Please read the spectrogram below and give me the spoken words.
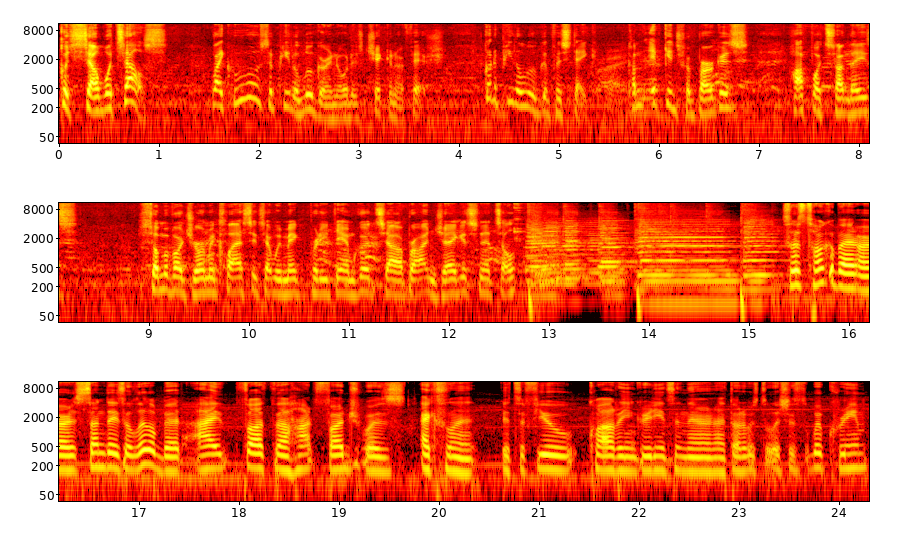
Could sell what sells. Like, who goes to Peter Luger and orders chicken or fish? Go to Peter Luger for steak. Come to Itkins for burgers, hot foot Sundaes. Some of our German classics that we make pretty damn good, sauerbraten, Jager schnitzel. So let's talk about our Sundaes a little bit. I thought the hot fudge was excellent. It's a few quality ingredients in there, and I thought it was delicious. The whipped cream,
